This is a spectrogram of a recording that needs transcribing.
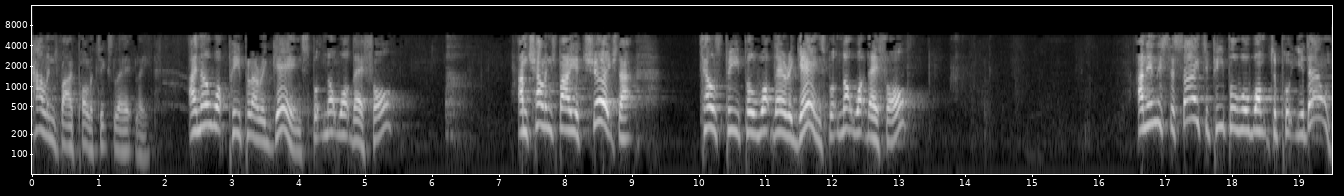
challenged by politics lately. I know what people are against, but not what they're for. I'm challenged by a church that tells people what they're against, but not what they're for. And in this society, people will want to put you down.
